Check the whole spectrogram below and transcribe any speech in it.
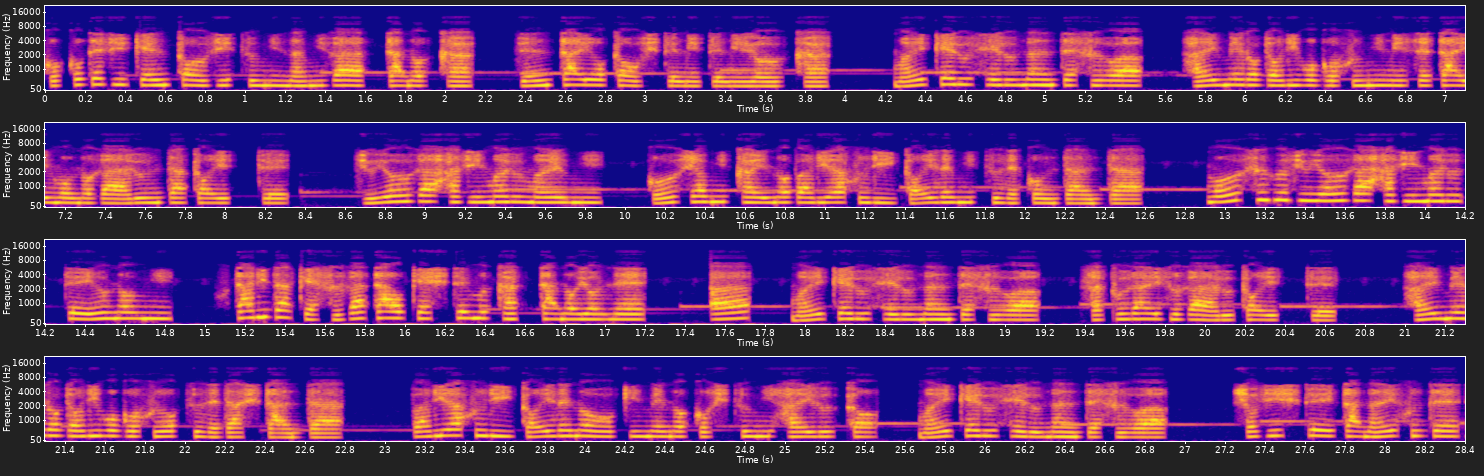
ここで事件当日に何があったのか、全体を通して見てみようか。マイケル・ヘルナンデスは、ハイメロドリゴ・ゴフに見せたいものがあるんだと言って、授業が始まる前に、校舎2階のバリアフリートイレに連れ込んだんだ。もうすぐ授業が始まるっていうのに、二人だけ姿を消して向かったのよね。ああ、マイケル・ヘルナンデスは、サプライズがあると言って、ハイメロドリゴ・ゴフを連れ出したんだ。バリアフリートイレの大きめの個室に入ると、マイケル・ヘルナンデスは、所持していたナイフで、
